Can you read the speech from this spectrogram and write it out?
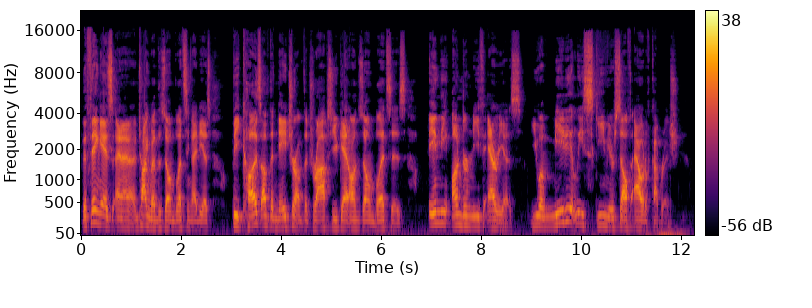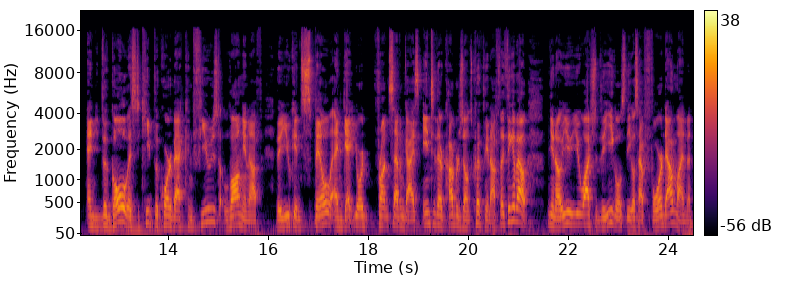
The thing is, and I'm talking about the zone blitzing ideas, because of the nature of the drops you get on zone blitzes, in the underneath areas, you immediately scheme yourself out of coverage. And the goal is to keep the quarterback confused long enough that you can spill and get your front seven guys into their coverage zones quickly enough. Like think about, you know, you, you watch the Eagles. The Eagles have four down linemen.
